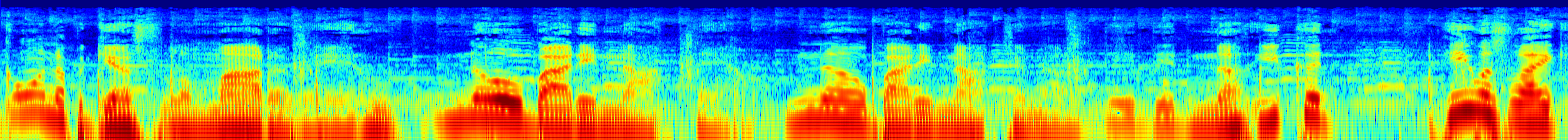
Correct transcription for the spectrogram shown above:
going up against LaMotta, man, who nobody knocked down, nobody knocked him out. They did nothing. You could. He was like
